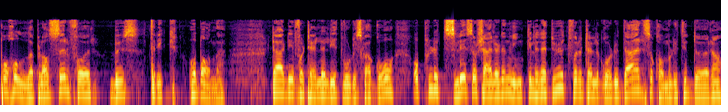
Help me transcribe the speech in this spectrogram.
på holdeplasser for buss, trikk og bane. Der de forteller litt hvor du skal gå, og plutselig så skjærer det en vinkel rett ut for å fortelle går du der, så kommer du til døra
